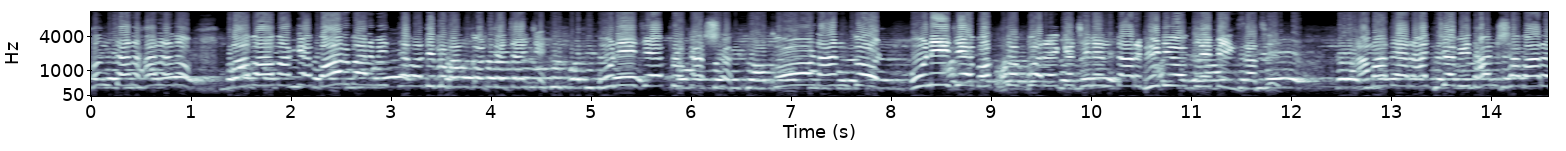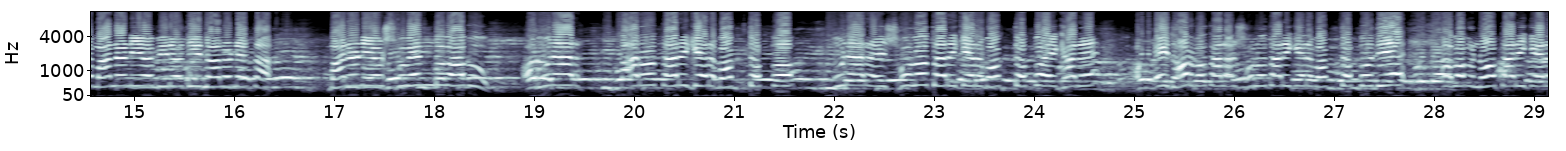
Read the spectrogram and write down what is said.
সন্তান হারানো বাবা আমাকে বারবার মিথ্যাবাদী প্রমাণ করতে চাইছে। উনি যে প্রকাশ্য কোড আনকোড, উনি যে বক্তব্য রেখেছিলেন তার ভিডিও ক্লিপিংস আছে। আমাদের রাজ্য বিধানসভার মাননীয় বিরোধী দলনেতা মাননীয় শুভেন্দু বাবু, উনার বারো তারিখের বক্তব্য, উনার এই ষোলো তারিখের বক্তব্য এখানে, এই ধর্মতলা ষোলো তারিখের বক্তব্য দিয়ে এবং ন তারিখের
